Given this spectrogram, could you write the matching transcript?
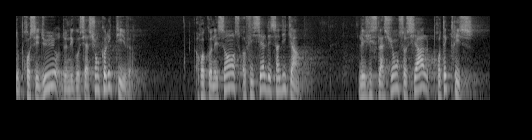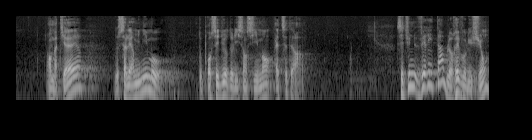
de procédures de négociation collective, reconnaissance officielle des syndicats, législation sociale protectrice en matière de salaires minimaux, de procédures de licenciement, etc. C'est une véritable révolution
